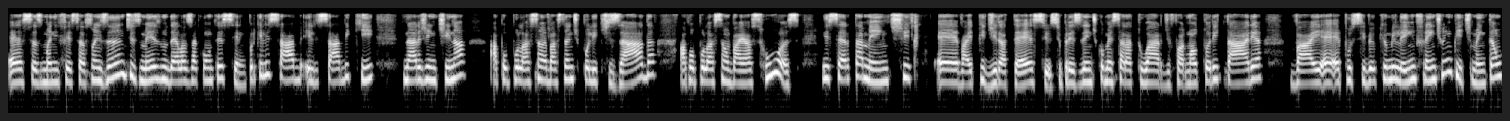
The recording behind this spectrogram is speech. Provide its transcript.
essas manifestações antes mesmo delas acontecerem? Porque ele sabe, ele sabe que na Argentina a população é bastante politizada, a população vai às ruas e certamente é, vai pedir até, se, se, o presidente começar a atuar de forma autoritária, vai é, é possível que o Milley enfrente o impeachment. Então,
